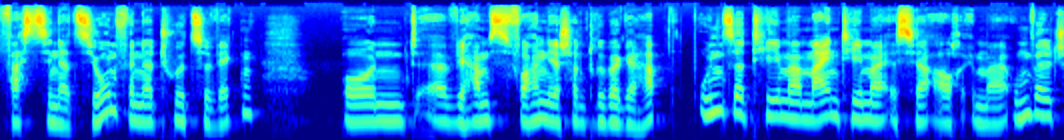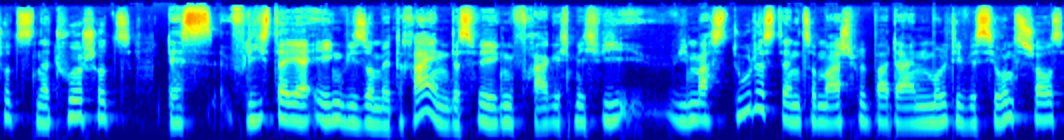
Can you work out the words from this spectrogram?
Faszination für Natur zu wecken und äh, wir haben es vorhin ja schon drüber gehabt. Unser Thema, mein Thema ist ja auch immer Umweltschutz, Naturschutz. Das fließt da ja irgendwie so mit rein. Deswegen frage ich mich, wie, wie machst du das denn zum Beispiel bei deinen Multivisionsshows,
